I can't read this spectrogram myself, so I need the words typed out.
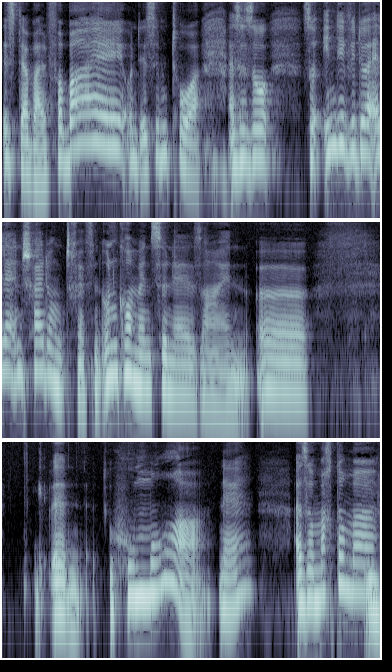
ist der Ball vorbei und ist im Tor. Also so, so individuelle Entscheidungen treffen, unkonventionell sein, äh, äh, Humor, ne? Also mach doch mal,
